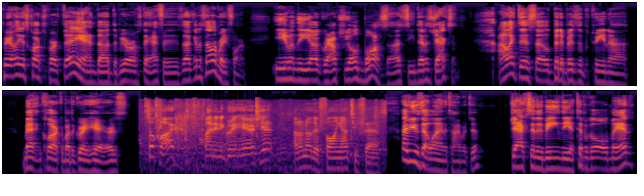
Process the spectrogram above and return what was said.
Apparently, it's Clark's birthday, and uh, the bureau staff is uh, going to celebrate for him. Even the uh, grouchy old boss, uh, C. Dennis Jackson. I like this uh, bit of business between uh, Matt and Clark about the gray hairs. So, Clark, find any gray hairs yet? I don't know. They're falling out too fast. I've used that line a time or two. Jackson is being the uh, typical old man,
